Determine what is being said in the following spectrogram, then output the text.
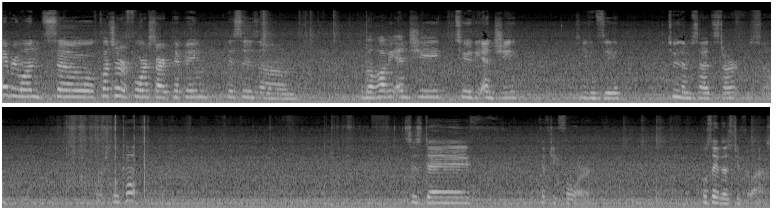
Hey everyone, so clutch number four started pipping. This is um, the Mojave Enchi to the Enchi. So you can see two of them decided to start, so first one cut. This is day 54. We'll save those two for last.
